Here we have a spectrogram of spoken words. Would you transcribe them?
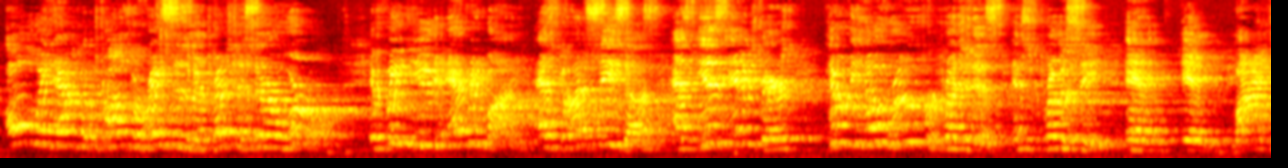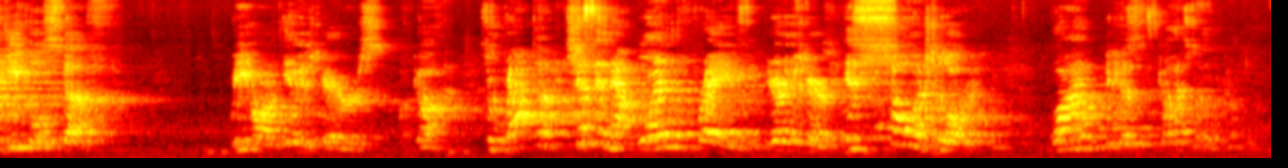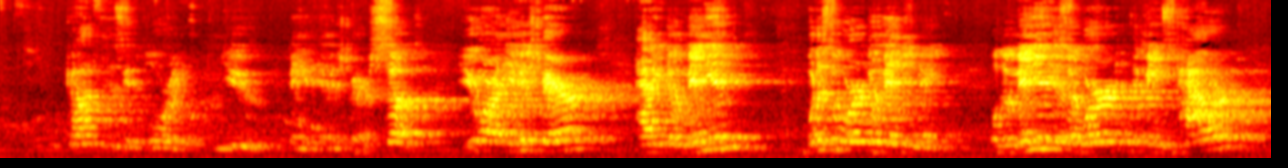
All the way down to the problems of racism and prejudice in our world. If we viewed everybody as God sees us, as His image bearers, there would be no room for prejudice and supremacy and, and my people stuff. We are image bearers of God. So wrapped up just in that one phrase, you're an image bearer, is so much glory. Why? Because it's God's glory. God is in glory you being an image bearer. So, you are an image bearer, having dominion. What does the word dominion mean? Well, dominion is a word that means power,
